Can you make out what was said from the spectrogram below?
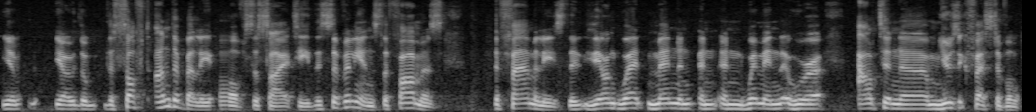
you know, you know the, the soft underbelly of society, the civilians, the farmers, the families, the young men and, and, and women who are out in a music festival,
